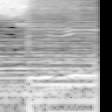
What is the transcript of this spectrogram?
sweet.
